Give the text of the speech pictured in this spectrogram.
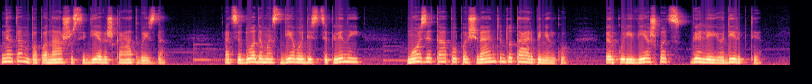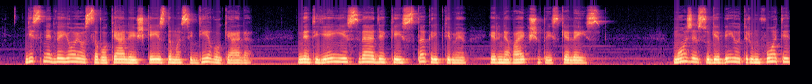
netampa panašus į dievišką atvaizdą. Atsiduodamas Dievo disciplinai, Mozė tapo pašventintų tarpininku, per kurį viešpats galėjo dirbti. Jis nedvėjojo savo kelią iškeisdamas į Dievo kelią, net jei jis vedė keista kryptimi ir nevaikščiotais keliais. Mozė sugebėjo triumfuoti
